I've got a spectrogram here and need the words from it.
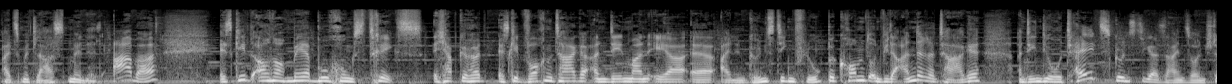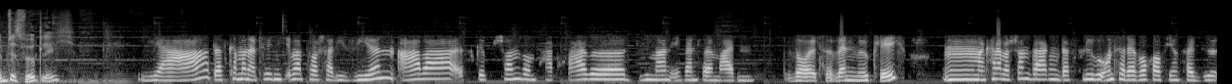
als mit Last Minute. Aber es gibt auch noch mehr Buchungstricks. Ich habe gehört, es gibt Wochentage, an denen man eher äh, einen günstigen Flug bekommt und wieder andere Tage, an denen die Hotels günstiger sein sollen. Stimmt das wirklich? Ja, das kann man natürlich nicht immer pauschalisieren, aber es gibt schon so ein paar Tage, die man eventuell meiden sollte, wenn möglich. Mm, Man kann aber schon sagen, dass Flüge unter der Woche auf jeden Fall gü-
